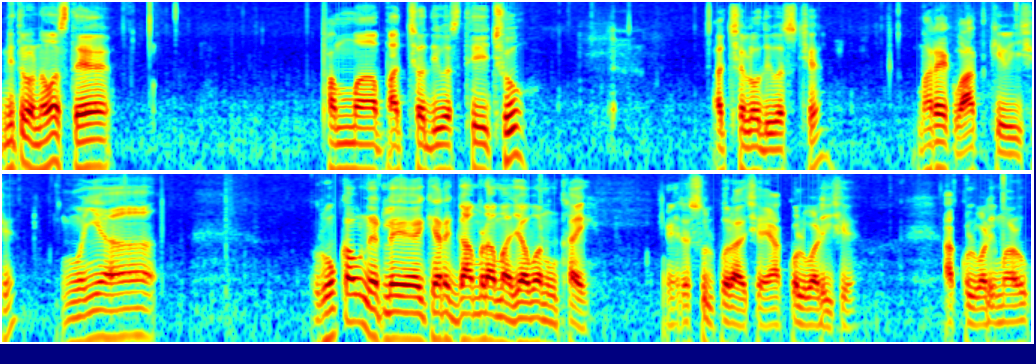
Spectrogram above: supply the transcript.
મિત્રો, નમસ્તે. ફાર્મમાં પાંચ, છ દિવસથી છું. આ છેલ્લો દિવસ છે. મારે એક વાત કેવી છે. હું અહીંયા રોકાઉં ને એટલે ક્યારેક ગામડામાં જવાનું થાય. એ રસુલપુરા છે આકોલવાડી છે. આકોલવાડી મારું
